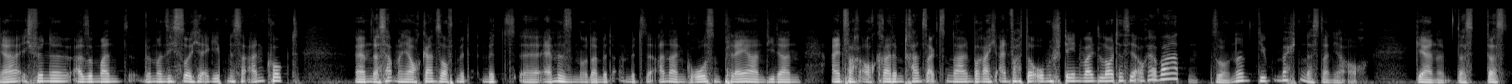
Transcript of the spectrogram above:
Ja, ich finde, also man, wenn man sich solche Ergebnisse anguckt, ähm, das hat man ja auch ganz oft mit, mit äh, Amazon oder mit, mit anderen großen Playern, die dann einfach auch gerade im transaktionalen Bereich einfach da oben stehen, weil die Leute es ja auch erwarten. So, ne? Die möchten das dann ja auch gerne, dass, dass,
